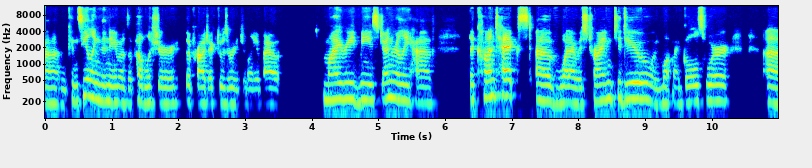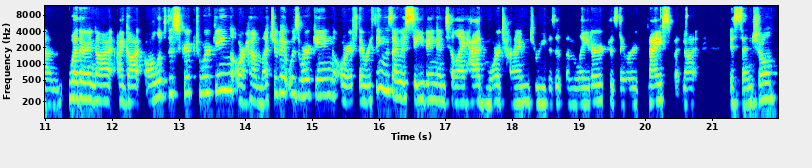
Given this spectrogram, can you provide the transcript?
um, concealing the name of the publisher the project was originally about. My READMEs generally have the context of what I was trying to do and what my goals were, um, whether or not I got all of the script working or how much of it was working or if there were things I was saving until I had more time to revisit them later because they were nice but not essential.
